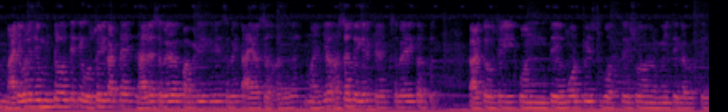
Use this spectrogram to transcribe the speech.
माझ्याबरोबर जे मित्र होते ते होसोळी काढतायत झालं सगळं कॉमेडी वगैरे सगळे काय असं म्हणजे हसत वगैरे खेळत सगळे करतो करतोय. होसोळी कोण ते मोरपीस बघते शो मिळते का बघते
